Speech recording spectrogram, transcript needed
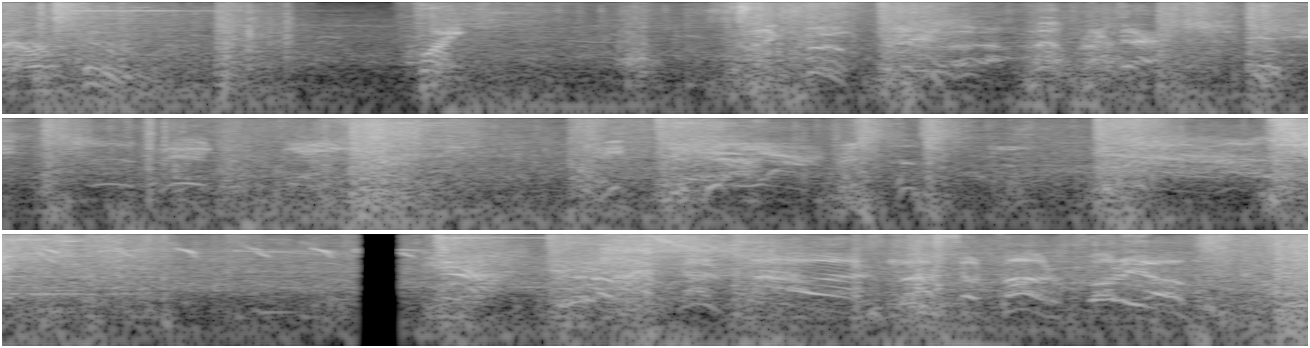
Round two. Fight! Sonic Boom! Right there! Muscle power! Muscle power volume!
